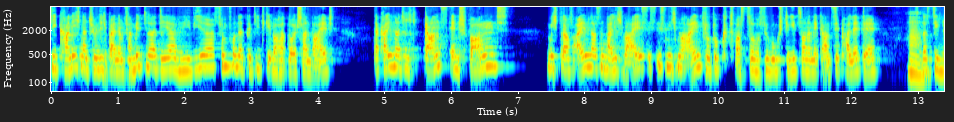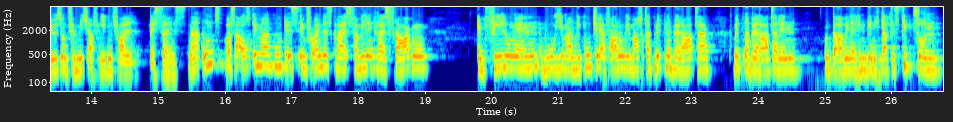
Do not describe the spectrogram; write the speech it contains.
die kann ich natürlich bei einem Vermittler, der wie wir 500 Kreditgeber hat deutschlandweit, da kann ich natürlich ganz entspannt mich darauf einlassen, weil ich weiß, es ist nicht nur ein Produkt, was zur Verfügung steht, sondern eine ganze Palette, hm. sodass die Lösung für mich auf jeden Fall besser ist. Ne? Und was auch immer gut ist, im Freundeskreis, Familienkreis fragen, Empfehlungen, wo jemand eine gute Erfahrung gemacht hat mit einem Berater, mit einer Beraterin und da wieder hingehen. Ich glaube, es gibt so einen,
